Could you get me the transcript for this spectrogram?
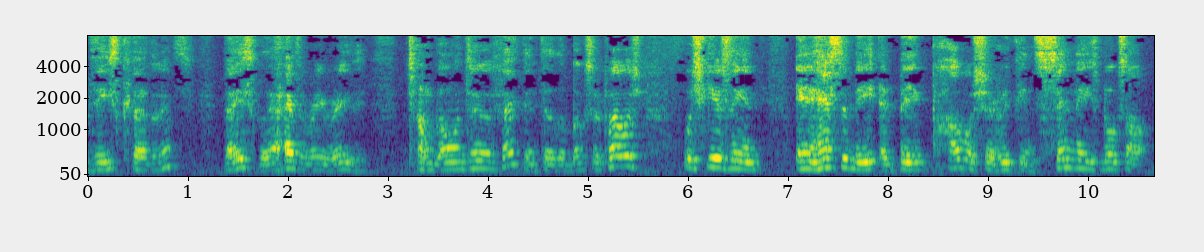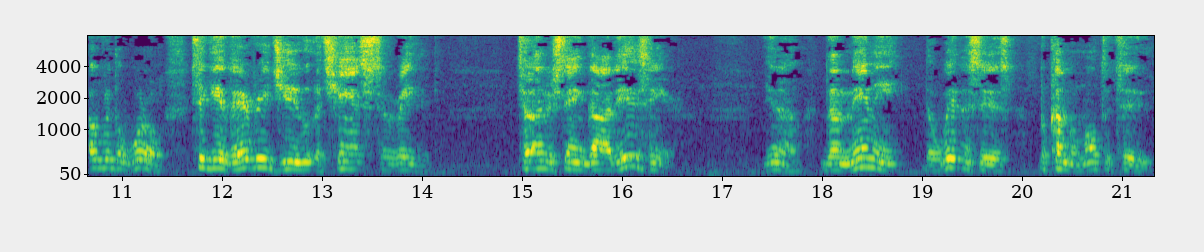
these covenants, basically, I have to reread it, don't go into effect until the books are published, which gives the and it has to be a big publisher who can send these books all over the world to give every Jew a chance to read it, to understand God is here. You know, the many, the witnesses become a multitude.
